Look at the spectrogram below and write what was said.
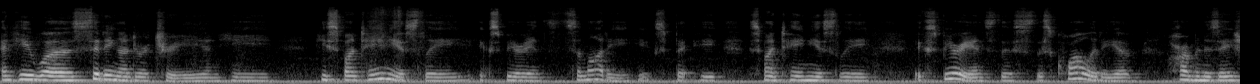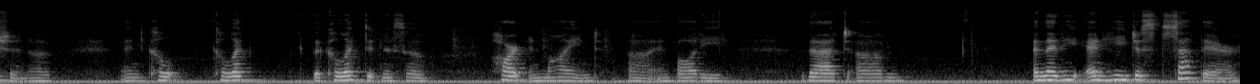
and he was sitting under a tree and he he spontaneously experienced samadhi. He, expe- he spontaneously experienced this, this quality of harmonization of and col- collect the collectedness of heart and mind uh, and body that um, and then he and he just sat there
